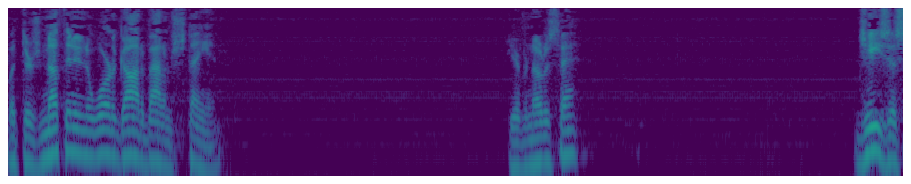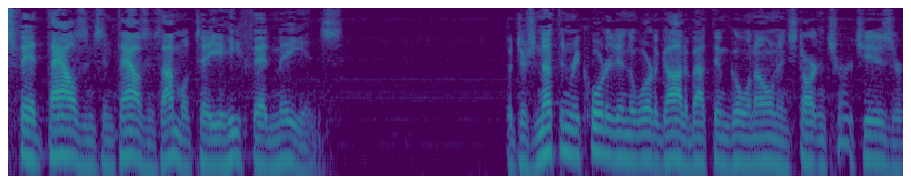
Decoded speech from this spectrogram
But there's nothing in the Word of God about him staying. You ever notice that? Jesus fed thousands and thousands. I'm going to tell you, he fed millions. But there's nothing recorded in the Word of God about them going on and starting churches or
